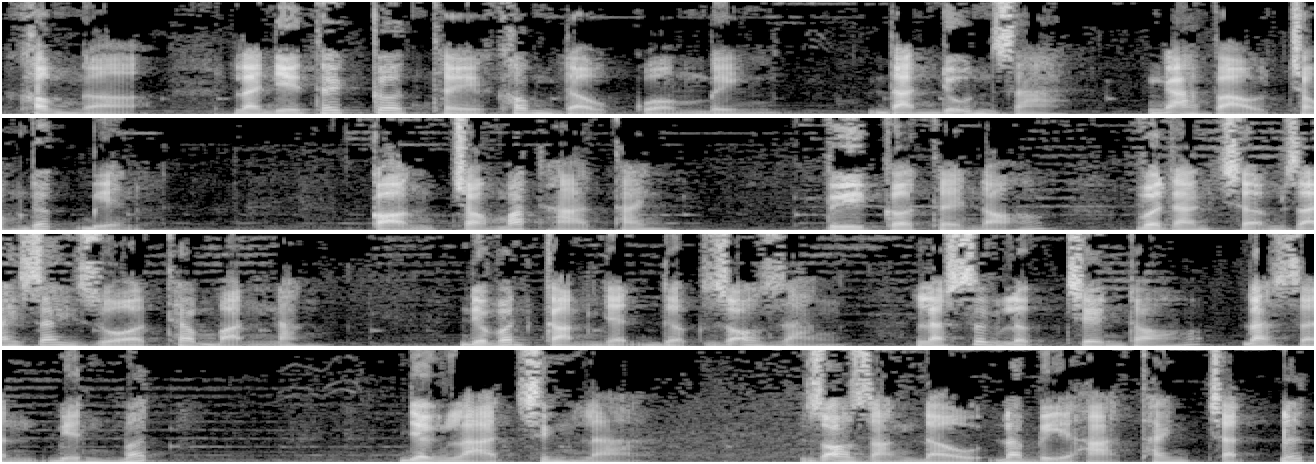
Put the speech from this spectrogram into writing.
Không ngờ là nhìn thấy cơ thể không đầu của mình Đã nhũn ra, Ngã vào trong nước biển. Còn trong mắt Hà Thanh, Tuy cơ thể nó vừa đang chậm rãi dây rùa theo bản năng, Nhưng vẫn cảm nhận được rõ ràng Là sức lực trên đó đã dần biến mất. Nhưng lạ chính là Rõ ràng đầu đã bị Hà Thanh chặt đứt,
